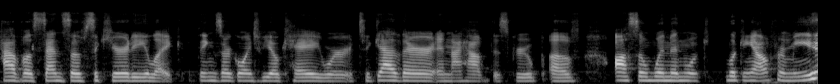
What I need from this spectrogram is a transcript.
have a sense of security like things are going to be okay we're together and i have this group of awesome women look, looking out for me.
